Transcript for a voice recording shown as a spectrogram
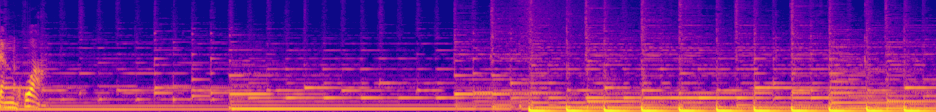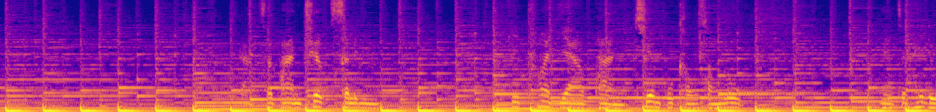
จังหวะสะพานเชือกสลิงที่ทอดยาวผ่านเชื่อมภูเขาสองลูกอยากจะให้ดู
